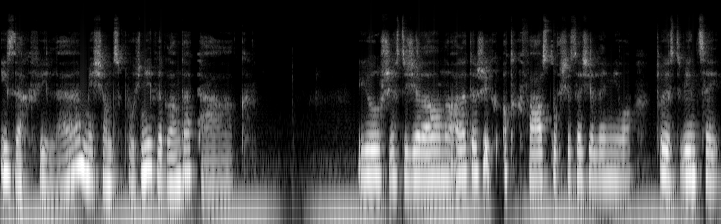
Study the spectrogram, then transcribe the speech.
I za chwilę, miesiąc później, wygląda tak. Już jest zielono, ale też ich od chwastów się zazieleniło. Tu jest więcej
